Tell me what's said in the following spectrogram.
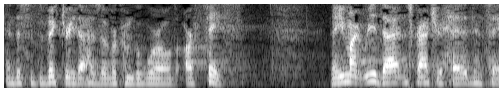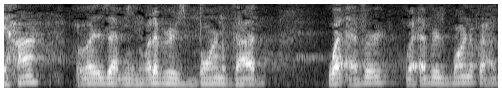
And this is the victory that has overcome the world, our faith. Now you might read that and scratch your head and say, huh? What does that mean? Whatever is born of God? Whatever? Whatever is born of God?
